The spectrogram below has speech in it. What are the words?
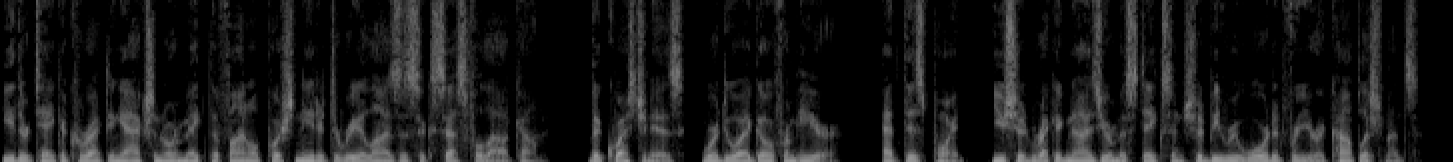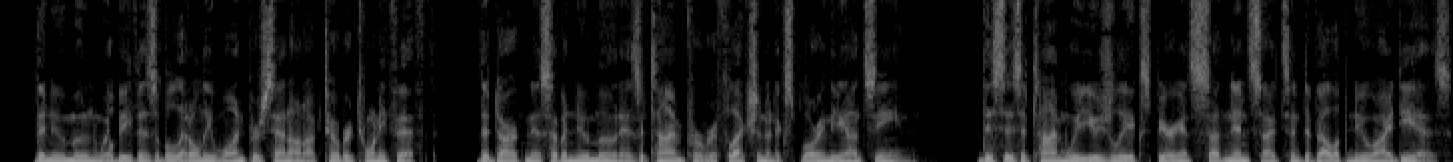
either take a correcting action or make the final push needed to realize a successful outcome. The question is, where do I go from here? At this point, you should recognize your mistakes and should be rewarded for your accomplishments. The new moon will be visible at only 1% on October 25th. The darkness of a new moon is a time for reflection and exploring the unseen. This is a time we usually experience sudden insights and develop new ideas.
